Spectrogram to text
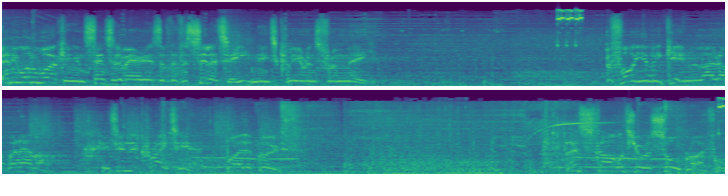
Anyone working in sensitive areas of the facility needs clearance from me. Before you begin, load up an ammo. It's in the crate here, by the booth. Let's start with your assault rifle.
